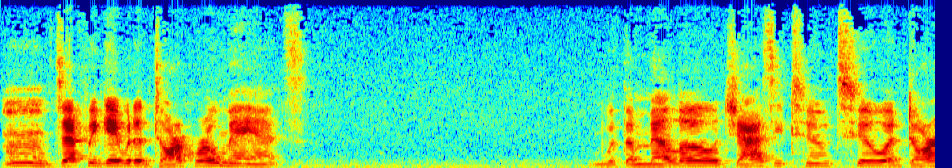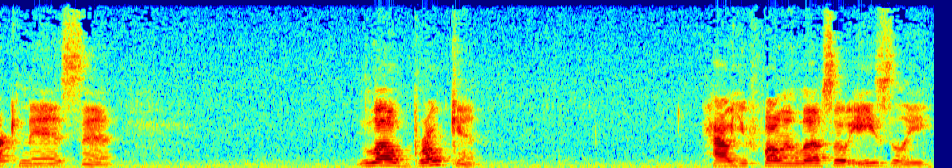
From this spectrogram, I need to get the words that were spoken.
mm, definitely gave it a dark romance with a mellow, jazzy tune to a darkness and love broken. How you fall in love so easily,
